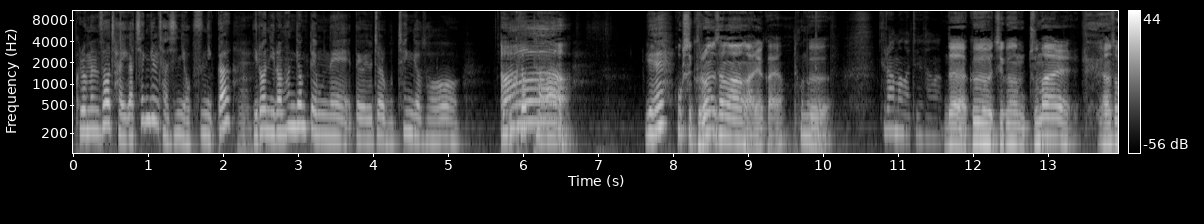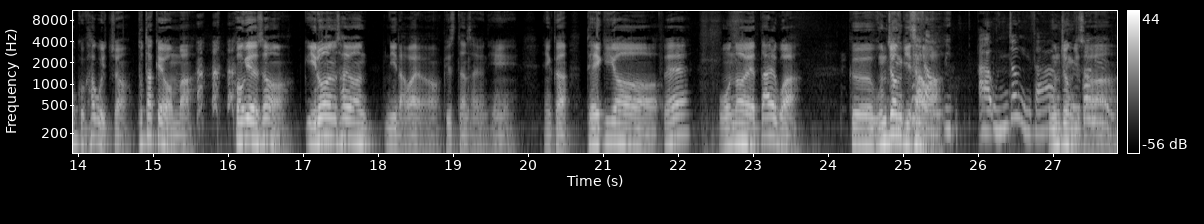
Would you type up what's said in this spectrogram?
그러면서 자기가 챙길 자신이 없으니까 음. 이런 이런 환경 때문에 내가 여자를 못 챙겨서 좀 아, 그렇다. 예? 혹시 그런 상황 아닐까요? 돈그 드라마 같은 상황. 네, 그 지금 주말 연속극 하고 있죠. 부탁해요, 엄마. 거기에서 이런 사연이 나와요. 비슷한 사연이. 그러니까 대기업의 오너의 딸과 그 운전기사와 이- 아 운전기사. 운전기사.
